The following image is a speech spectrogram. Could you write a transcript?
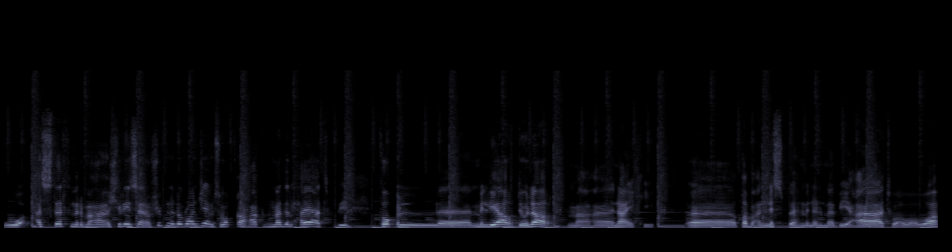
وأستثمر معاه 20 سنة. وشفنا ليبرون جيمس وقع عقد مدى الحياة بفوق المليار دولار مع نايكي. آه، طبعا نسبة من المبيعات و و و.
